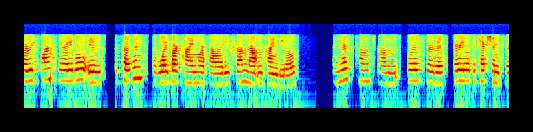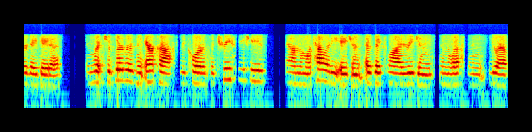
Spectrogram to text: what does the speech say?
Our response variable is the presence of whitebark pine mortality from mountain pine beetles, and this comes from Forest Service aerial detection survey data in which observers in aircraft record the tree species and the mortality agent as they fly regions in the western U.S.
